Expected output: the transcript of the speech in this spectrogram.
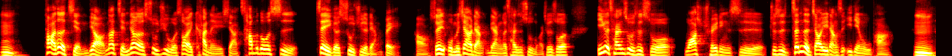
嗯，他把这个减掉，那减掉的数据我稍微看了一下，差不多是这个数据的两倍。好，所以我们现在有两两个参数嘛，就是说。一个参数是说，wash trading 是就是真的交易量是一点五趴，嗯，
